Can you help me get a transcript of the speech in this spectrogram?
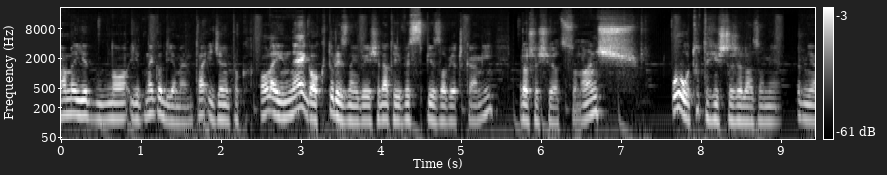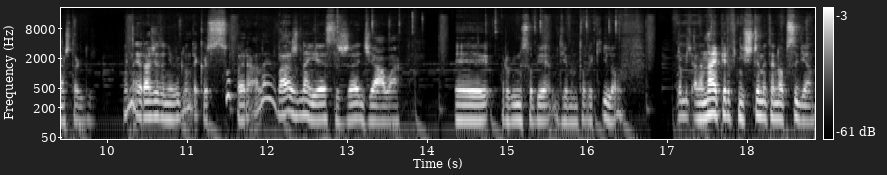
mamy jedno, jednego diamenta, idziemy po kolejnego, który znajduje się na tej wyspie z owieczkami. Proszę się odsunąć. U, tutaj jeszcze żelazo mnie. Pewnie aż tak dużo. Na razie to nie wygląda jakoś super, ale ważne jest, że działa. Yy, robimy sobie diamentowy kill off. Robić, ale najpierw niszczymy ten obsydian.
